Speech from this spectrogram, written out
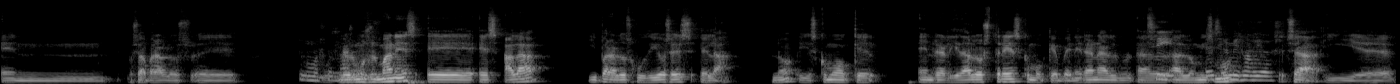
en o sea, para los, eh, Musulmanes. los musulmanes eh, es Alá y para los judíos es Elá, ¿no? Y es como que en realidad los tres como que veneran al, al- Sí, a lo es mismo. el mismo Dios. O sea, y eh,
